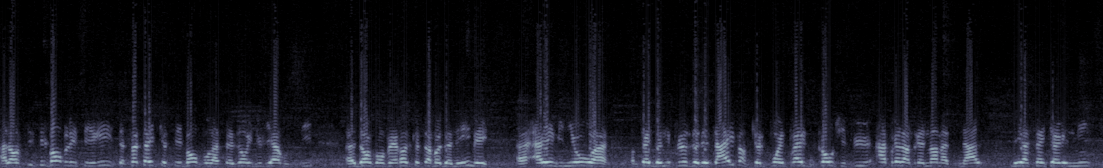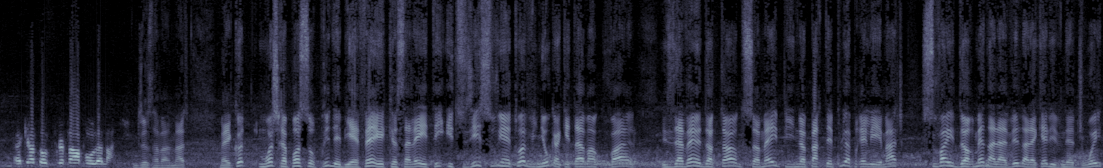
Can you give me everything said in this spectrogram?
Alors, si c'est bon pour les séries, c'est peut-être que c'est bon pour la saison régulière aussi. Euh, donc, on verra ce que ça va donner. Mais euh, Alain Vigneault euh, va peut-être donner plus de détails parce que le point de presse du coach est plus après l'entraînement matinal, mais à 5h30 euh, quand on se prépare pour le match. Juste avant le match. Mais écoute, moi, je serais pas surpris des bienfaits et que ça ait été étudié. Souviens-toi, Vigneault, quand il était à Vancouver, ils avaient un docteur du sommeil, puis il ne partait plus après les matchs. Souvent, il dormait dans la ville dans laquelle il venait de jouer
